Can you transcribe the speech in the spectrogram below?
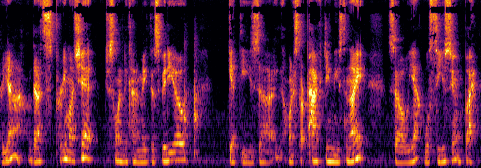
So yeah, that's pretty much it. Just wanted to kind of make this video, get these, uh, I want to start packaging these tonight. So yeah, we'll see you soon. Bye.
